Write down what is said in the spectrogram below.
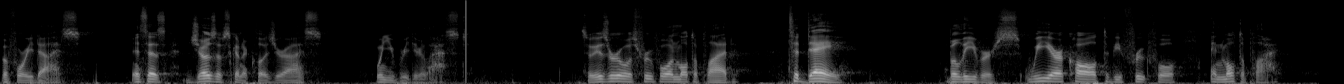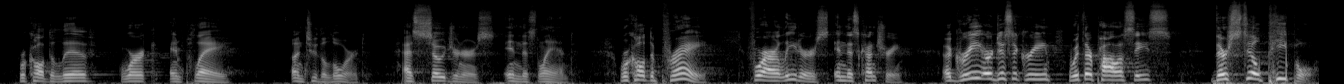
before he dies. It says, Joseph's going to close your eyes when you breathe your last. So Israel was fruitful and multiplied. Today, believers, we are called to be fruitful and multiply. We're called to live, work, and play unto the Lord as sojourners in this land. We're called to pray for our leaders in this country. Agree or disagree with their policies, they're still people,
